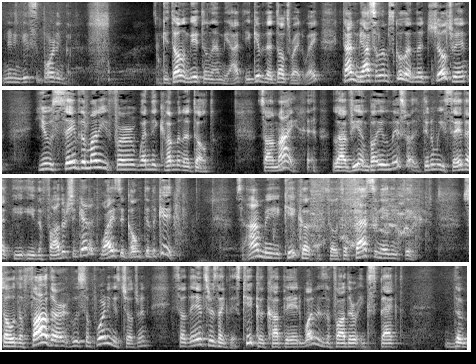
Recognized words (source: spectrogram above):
meaning he's supporting them. You give the adults right away. school And the children, you save the money for when they become an adult. So am I. Didn't we say that he, he- the father should get it? Why is it going to the kids? So So it's a fascinating thing. So the father who's supporting his children. So the answer is like this: Kika kapid. What does the father expect the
